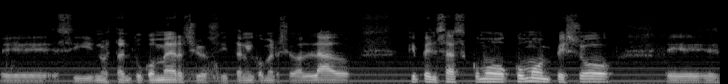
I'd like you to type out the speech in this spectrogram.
eh, si no está en tu comercio, si está en el comercio de al lado. ¿Qué pensás? ¿Cómo, cómo empezó? Eh,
